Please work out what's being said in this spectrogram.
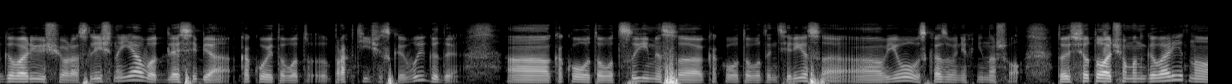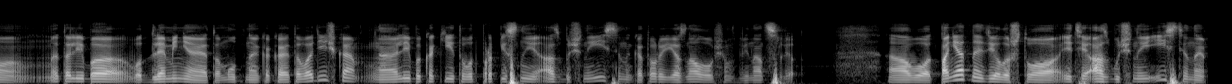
говорю еще раз, лично я вот для себя какой-то вот практической выгоды, а, какого-то вот цимиса, какого-то вот интереса а, в его высказываниях не нашел. То есть все то, о чем он говорит, но это либо вот для меня это мутная какая-то водичка, либо какие-то вот прописные азбучные истины, которые я знал, в общем, в 12 лет. А, вот. Понятное дело, что эти азбучные истины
